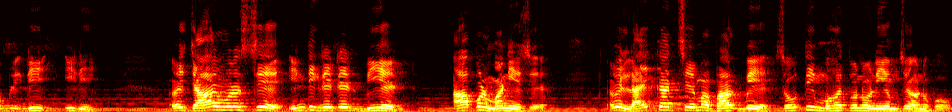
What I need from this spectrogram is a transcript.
oblique DEd હવે ચાર વર્ષ છે ઇન્ટિગ્રેટેડ બીએડ આ પણ માન્ય છે હવે લાયકાત છે એમાં ભાગ બે. સૌથી મહત્વનો નિયમ છે અનુભવ.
